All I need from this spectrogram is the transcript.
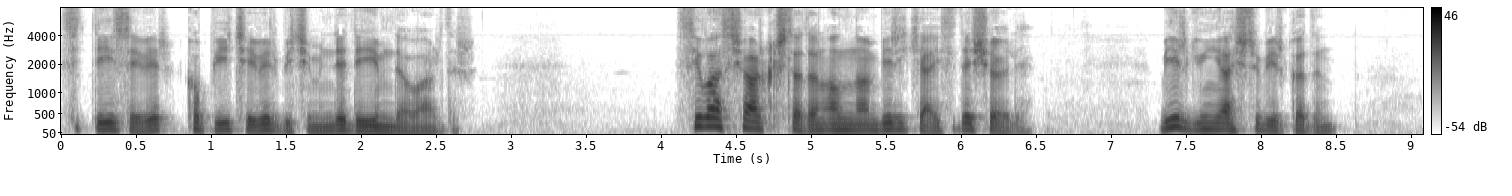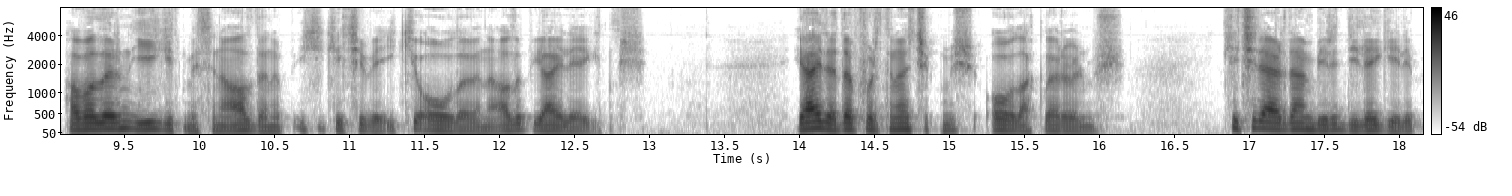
sitteyi sevir, kapıyı çevir biçiminde deyim de vardır. Sivas Şarkışla'dan alınan bir hikayesi de şöyle. Bir gün yaşlı bir kadın, havaların iyi gitmesine aldanıp iki keçi ve iki oğlağını alıp yaylaya gitmiş. Yaylada fırtına çıkmış, oğlaklar ölmüş. Keçilerden biri dile gelip,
